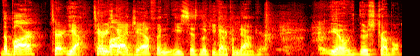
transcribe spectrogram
The bar. Terry, yeah, Terry's guy Jeff, and he says, "Look, you got to come down here. You know, there's trouble."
